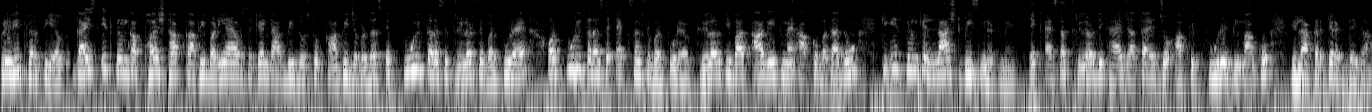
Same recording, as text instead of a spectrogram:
प्रेरित करती है। गाइस इस फ़िल्म का फ़र्स्ट हाफ़ काफ़ी बढ़िया है और सेकेंड हाफ़ भी, दोस्तों, काफ़ी ज़बरदस्त है, पूरी तरह से थ्रिलर से भरपूर है और पूरी तरह से एक्शन से भरपूर है। और थ्रिलर की बात आ गई तो मैं आपको बता दूँ कि इस फ़िल्म के लास्ट 20 मिनट में एक ऐसा थ्रिलर दिखाया जाता है जो आपके पूरे दिमाग को हिला करके रख देगा।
